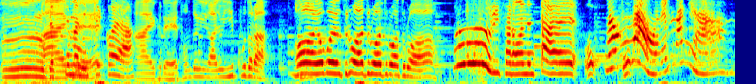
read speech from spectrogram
음 아이, 며칠만 그래. 있을 거야. 아이 그래 덤덩이가 아주 이쁘더라 아 여보 들어와 들어와 들어와 들어와 아, 우리 사랑하는 딸. 어 엄마 오랜만이야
